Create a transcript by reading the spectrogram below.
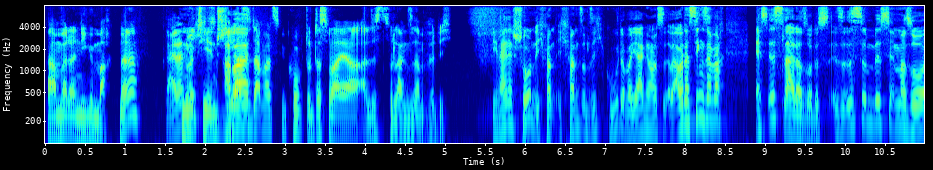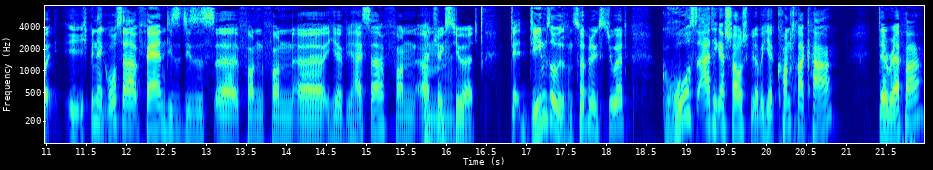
Da haben wir dann nie gemacht, ne? Leider Nur nicht. TNG hast aber du damals geguckt und das war ja alles zu langsam für dich. Ja, leider schon. Ich fand, ich fand's an sich gut, aber ja, genau. Es, aber das Ding ist einfach, es ist leider so. Das, es ist so ein bisschen immer so. Ich ich bin ja großer Fan dieses, dieses äh, von, von äh, hier, wie heißt er? Von ähm, Patrick Stewart. de- dem sowieso, von Sir Patrick Stewart, großartiger Schauspieler. Aber hier Contra K, der Rapper,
